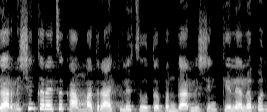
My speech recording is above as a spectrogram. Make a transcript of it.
गार्निशिंग करायचं काम मात्र अखिलेशचं होतं पण गार्निशिंग केलेलं पण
